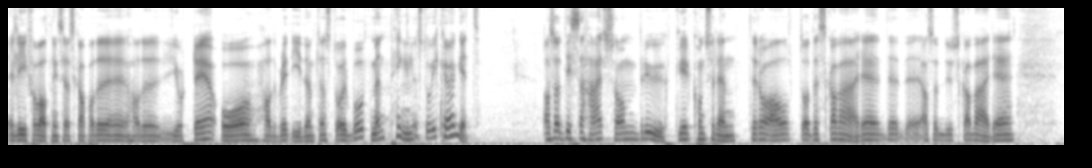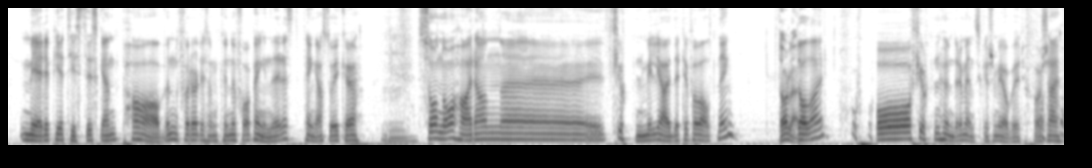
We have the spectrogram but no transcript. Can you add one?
eller i forvaltningsselskapet hadde, hadde gjort det og hadde blitt idømt en stor bot. Men pengene sto i kø, gitt. Altså disse her som bruker konsulenter og alt, og det skal være det, det, Altså du skal være mer pietistisk enn paven for å liksom kunne få pengene deres. Penga sto i kø. Mm. Så nå har han øh, 14 milliarder til forvaltning. Dollar? dollar og 1400 mennesker som jobber for seg.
